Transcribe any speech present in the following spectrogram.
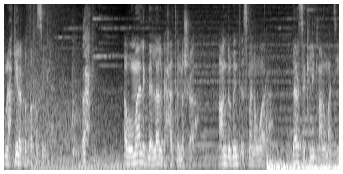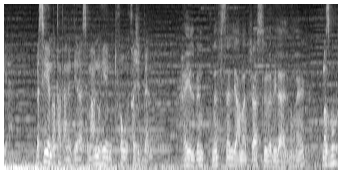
ونحكي لك بالتفاصيل. احكي. أبو مالك دلال بحالة المشرقة. عنده بنت اسمها نوارة. دارسة كلية معلوماتية. بس هي انقطعت عن الدراسة مع إنه هي متفوقة جدا. هي البنت نفسها اللي عم تراسله لبلال مو هيك؟ مزبوط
